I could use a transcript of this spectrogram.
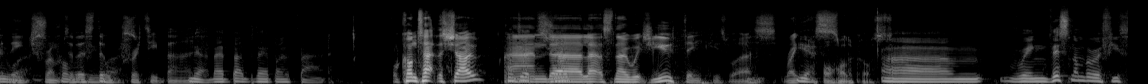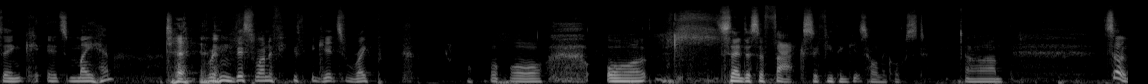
slightly worse, trumped it. probably They're still worse. pretty bad. Yeah, they're bo- they're both bad. Well, contact the show Contact the and show. Uh, let us know which you think is worse, rape Yes. or Holocaust. Um, ring this number if you think it's mayhem. ring this one if you think it's rape. or, or send us a fax if you think it's Holocaust. Um, so,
